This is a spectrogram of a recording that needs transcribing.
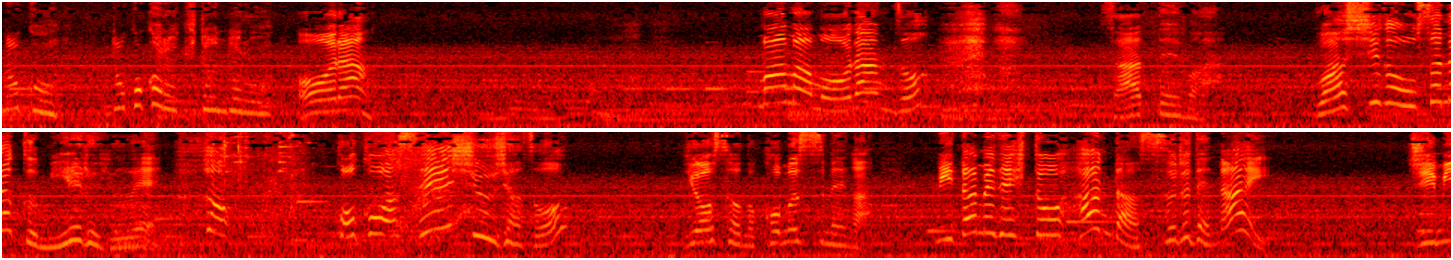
の子どこから来たんだろう？おらん。ママもおらんぞ。さてはわしが幼く見えるゆえ。ふ んここは泉州じゃぞ。よその小娘が見た目で人を判断するでない。寿命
